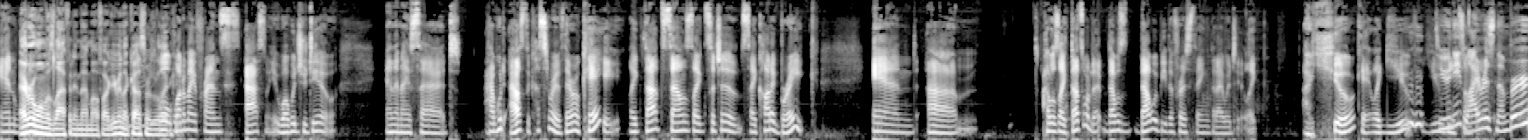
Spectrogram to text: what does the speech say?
and Everyone was laughing in that motherfucker. Even the customers were well, like, one of my friends asked me, "What would you do?" And then I said, "I would ask the customer if they're okay." Like that sounds like such a psychotic break. And um, I was like, "That's what I- that was. That would be the first thing that I would do. Like, are you okay? Like you, you Do you need something." Lyra's number?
